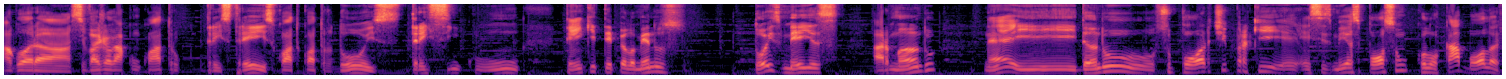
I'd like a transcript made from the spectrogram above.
Agora, se vai jogar com 4-3-3, 4-4-2, 3-5-1, tem que ter pelo menos dois meias armando né? E dando suporte para que esses meias possam colocar a bola,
